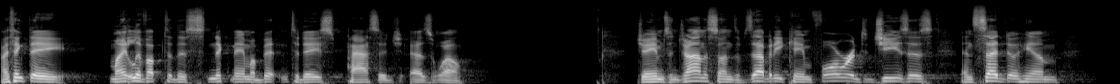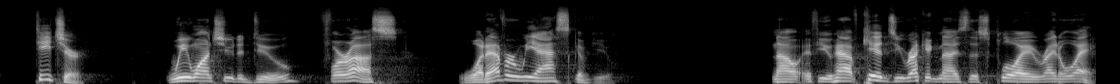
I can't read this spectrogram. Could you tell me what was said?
I think they might live up to this nickname a bit in today's passage as well. James and John, the sons of Zebedee, came forward to Jesus and said to him, Teacher, we want you to do for us whatever we ask of you. Now, if you have kids, you recognize this ploy right away.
